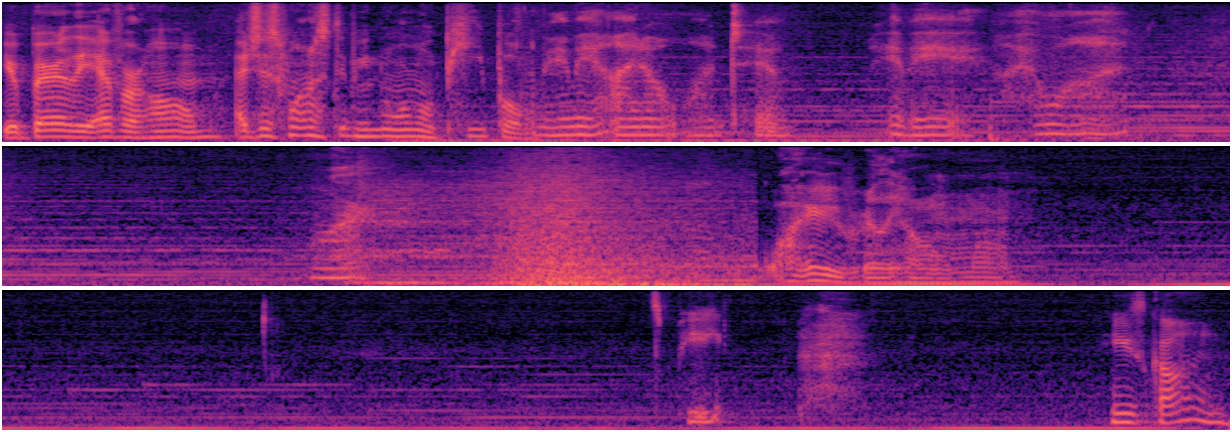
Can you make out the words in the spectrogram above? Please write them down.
You're barely ever home. I just want us to be normal people. Maybe I don't want to. Maybe I want more. Why are you really home, Mom? It's Pete. He's gone.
